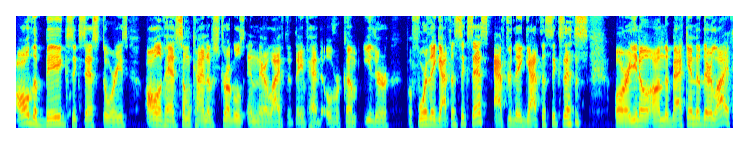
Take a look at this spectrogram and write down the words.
all the big success stories all have had some kind of struggles in their life that they've had to overcome either before they got the success, after they got the success, or you know, on the back end of their life,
